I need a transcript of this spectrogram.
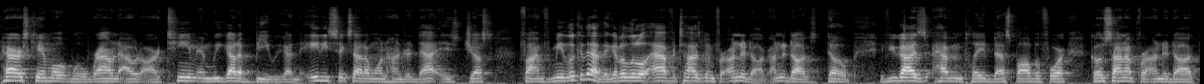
Paris Campbell will round out our team, and we got a B. We got an 86 out of 100. That is just fine for me. Look at that. They got a little advertisement for Underdog. Underdog's dope. If you guys haven't played best ball before, go sign up for Underdog.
